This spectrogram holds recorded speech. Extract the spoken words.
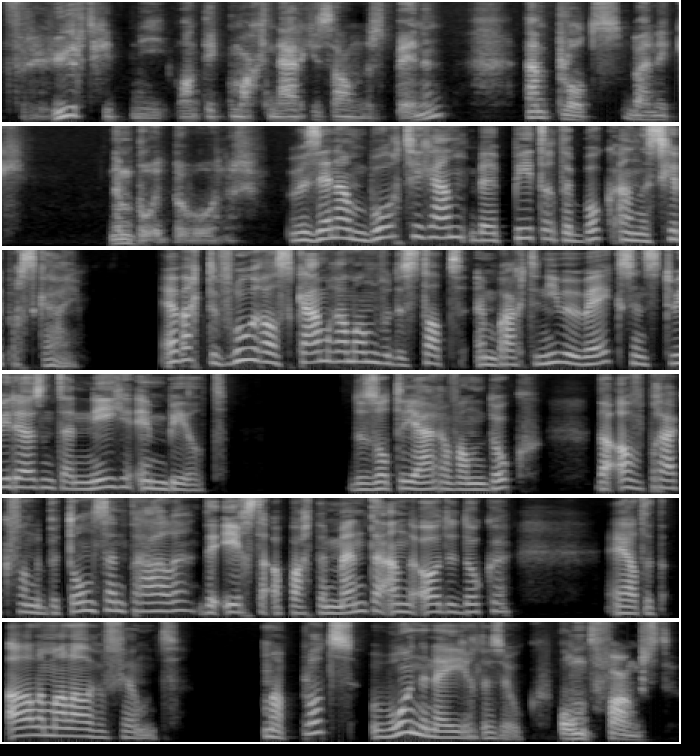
Verhuurt je het niet, want ik mag nergens anders binnen? En plots ben ik een bootbewoner. We zijn aan boord gegaan bij Peter de Bok aan de Schipperskaai. Hij werkte vroeger als cameraman voor de stad en bracht de nieuwe wijk sinds 2009 in beeld. De zotte jaren van Dok, de afbraak van de betoncentrale, de eerste appartementen aan de oude dokken. Hij had het allemaal al gefilmd. Maar plots woonde hij hier dus ook. Ontvangst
